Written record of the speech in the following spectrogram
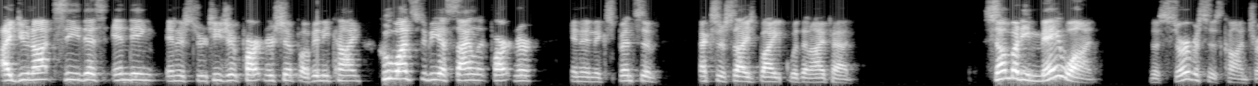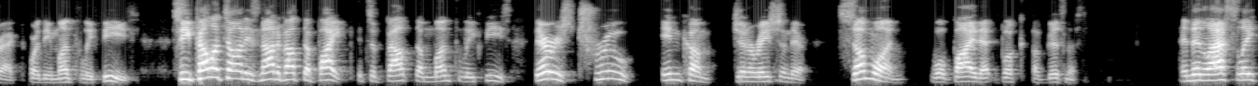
I do not see this ending in a strategic partnership of any kind. Who wants to be a silent partner in an expensive exercise bike with an iPad? Somebody may want the services contract or the monthly fees. See, Peloton is not about the bike, it's about the monthly fees. There is true income generation there. Someone will buy that book of business. And then lastly,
